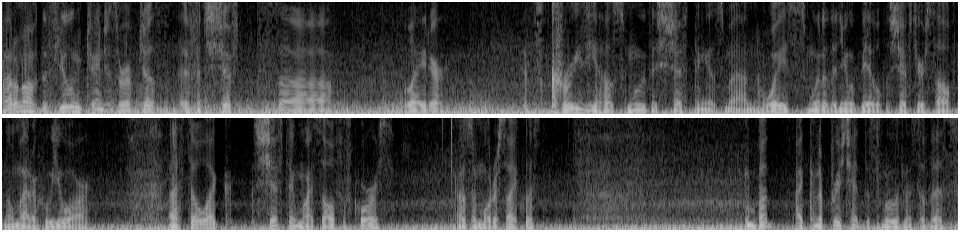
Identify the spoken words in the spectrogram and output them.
I don't know if the fueling changes or if just if it shifts uh, later. It's crazy how smooth this shifting is, man. Way smoother than you would be able to shift yourself, no matter who you are. I still like shifting myself, of course, as a motorcyclist. But I can appreciate the smoothness of this.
